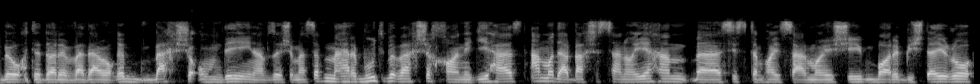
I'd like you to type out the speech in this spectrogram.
به عهده داره و در واقع بخش عمده این افزایش مصرف مربوط به بخش خانگی هست اما در بخش صنایع هم سیستم های سرمایشی بار بیشتری رو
